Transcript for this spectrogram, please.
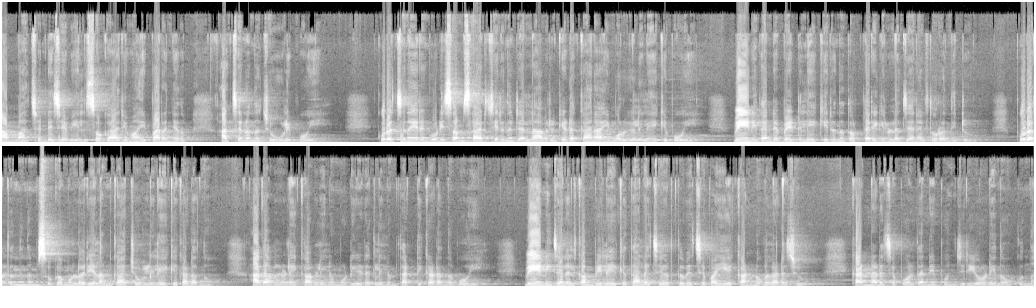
അമ്മ അച്ഛന്റെ ചെവിയിൽ സ്വകാര്യമായി പറഞ്ഞതും അച്ഛനൊന്ന് ചൂളിപ്പോയി. കുറച്ചു നേരം കൂടി സംസാരിച്ചിരുന്നിട്ട് എല്ലാവരും കിടക്കാനായി മുറികളിലേക്ക് പോയി. വേണി തന്റെ ബെഡിലേക്ക് ഇരുന്ന് തൊട്ടരികിലുള്ള ജനൽ തുറന്നിട്ടു. പുറത്തുനിന്നും സുഖമുള്ള ഒരു ഇളം കാറ്റ് ഉള്ളിലേക്ക് കടന്നു. അത് അവളുടെ കവിളിലും മുടിയിടകളിലും തട്ടിക്കടന്നുപോയി വേണിജലൽ കമ്പിയിലേക്ക് തല ചേർത്ത് വെച്ച് പയ്യെ കണ്ണുകൾ അടച്ചു. കണ്ണടച്ചപ്പോൾ തന്നെ പുഞ്ചിരിയോടെ നോക്കുന്ന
